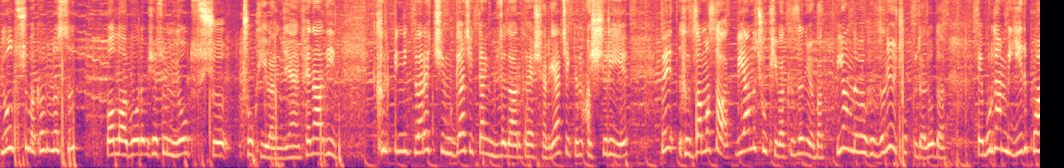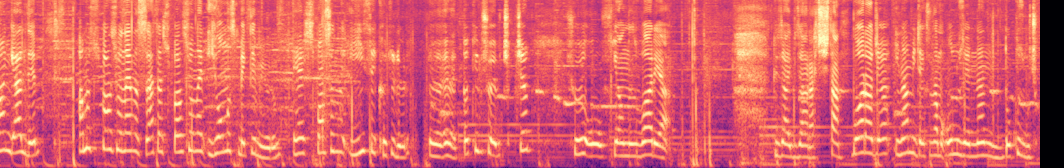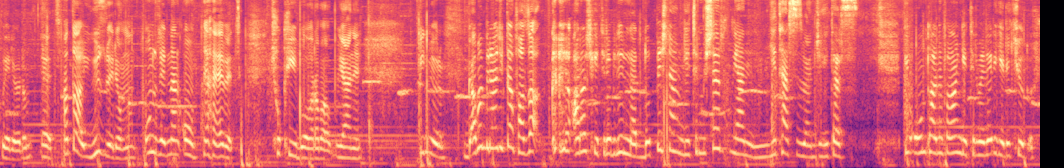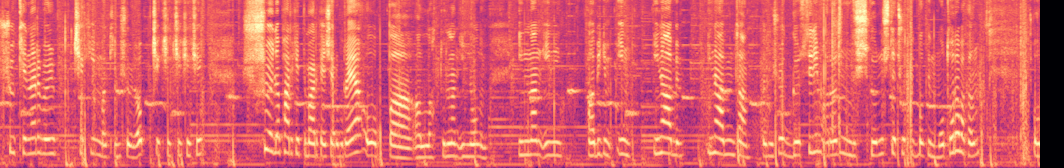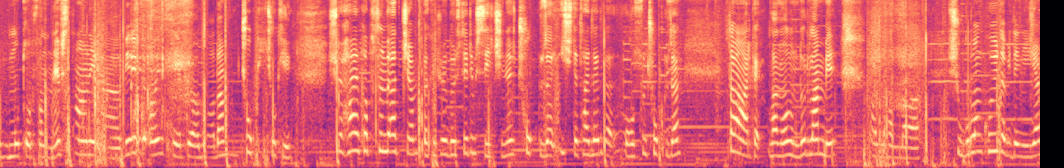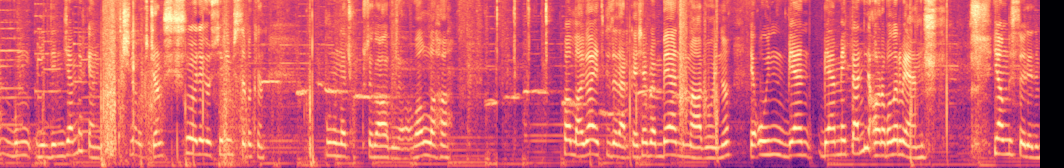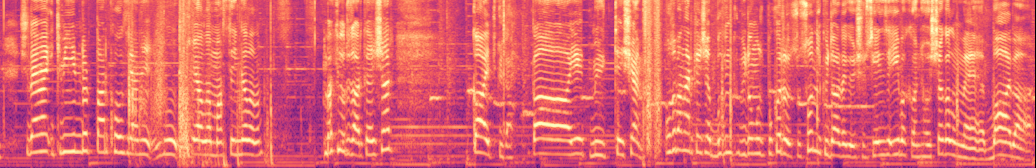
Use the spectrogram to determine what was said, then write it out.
Yol tuşu bakalım nasıl. Vallahi bu arada bir şey söyleyeyim? Yol tutuşu çok iyi bence yani fena değil. 40 binlik bir araç için gerçekten güzel arkadaşlar. Gerçekten aşırı iyi. Ve hızlanması da bak. Bir anda çok iyi bak hızlanıyor bak. Bir anda böyle hızlanıyor çok güzel o da. E, buradan bir 7 puan geldi. Ama süspansiyonlar nasıl? Zaten süspansiyonların iyi olmasını beklemiyorum. Eğer süspansiyonlar iyiyse kötüdür. Ee, evet bakayım şöyle bir çıkacağım. Şöyle of yalnız var ya Güzel güzel araç. Tamam. Bu araca inanmayacaksınız ama 10 üzerinden 9.5 veriyorum. Evet. Hatta 100 veriyorum lan. 10 üzerinden 10. evet. Çok iyi bu araba. Yani bilmiyorum. Ama birazcık daha fazla araç getirebilirler. 4-5 tane getirmişler. Yani yetersiz bence. Yetersiz. bir 10 tane falan getirmeleri gerekiyordu. Şu kenarı böyle çekeyim bakayım şöyle hop çek çek çek çek çek. Şöyle park ettim arkadaşlar buraya. Hoppa Allah dur lan in oğlum. İn lan in. Abicim in. İn abim. İn abim tamam. Bakın şöyle göstereyim aracın dış görünüşü de çok iyi bakın. Motora bakalım. O bir motor falan efsane ya. Birebir aynısını yapıyor bu adam. Çok iyi çok iyi. Şu her kapısını bir açacağım. Bakın şöyle göstereyim size içine. Çok güzel. iç detayları da olsun çok güzel. Tamam arka. Lan oğlum dur lan bir. Allah Allah. Şu Bronco'yu da bir deneyeceğim. Bunu deneyeceğim derken içine bakacağım. Şöyle göstereyim size bakın. Bunun da çok güzel abi ya. Vallahi. Vallahi gayet güzel arkadaşlar. Ben beğendim abi oyunu. Ya oyunu beğen beğenmekten değil arabaları beğendim. Yanlış söyledim. Şimdi hemen 2024 Dark Horse yani bu şey alalım Mustang'i alalım. Bakıyoruz arkadaşlar. Gayet güzel. Gayet muhteşem. O zaman arkadaşlar bugünkü videomuz bu kadar olsun. Sonraki videoda görüşürüz. Kendinize iyi bakın. Hoşçakalın ve bay bay.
